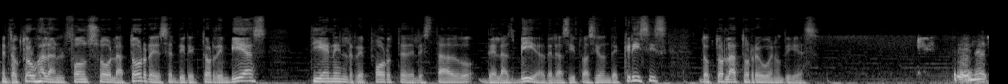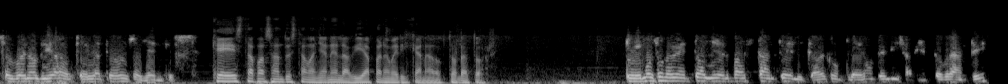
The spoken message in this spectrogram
El doctor Juan Alfonso Latorre es el director de Envías. Tiene el reporte del estado de las vías, de la situación de crisis. Doctor Latorre, buenos días. En esos buenos días a usted y a todos los oyentes. ¿Qué está pasando esta mañana en la vía panamericana, doctor Latorre? Tuvimos un evento ayer bastante delicado y complejo, un deslizamiento grande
